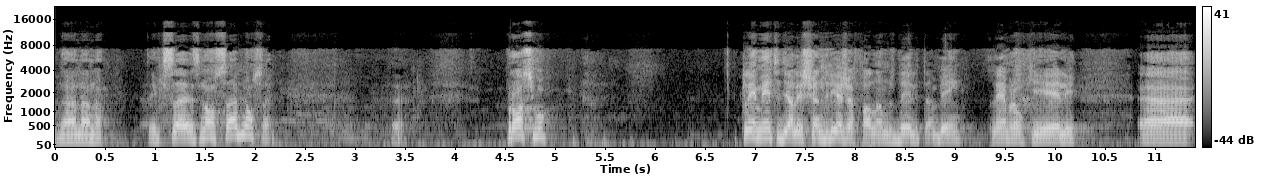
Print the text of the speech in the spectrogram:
Não, não, não. Tem que saber. Se não sabe, não sabe. É. Próximo. Clemente de Alexandria, já falamos dele também. Lembram que ele é,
